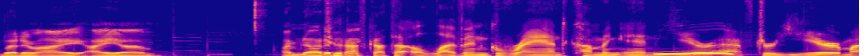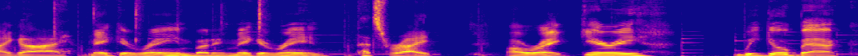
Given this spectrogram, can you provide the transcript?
But am I, I, um, I'm not a Dude, big, I've got that 11 grand coming in year after year, my guy. Make it rain, buddy. Make it rain. That's right. All right, Gary, we go back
